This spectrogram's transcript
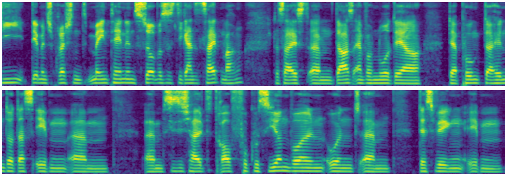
die dementsprechend Maintenance Services die ganze Zeit machen. Das heißt, ähm, da ist einfach nur der, der Punkt dahinter, dass eben ähm, ähm, sie sich halt drauf fokussieren wollen und ähm, deswegen eben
